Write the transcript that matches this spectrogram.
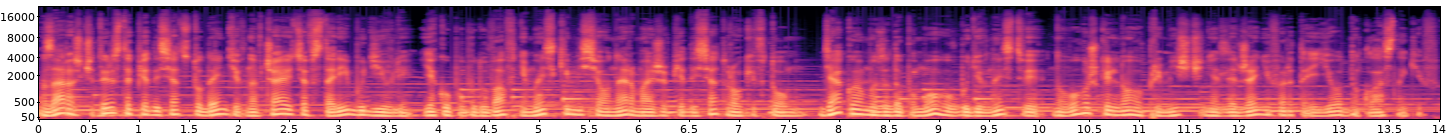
Зараз 450 студентів навчаються в старій будівлі, яку побудував німецький місіонер майже 50 років тому. Дякуємо за допомогу в будівництві нового шкільного приміщення для Дженніфер та її однокласників.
